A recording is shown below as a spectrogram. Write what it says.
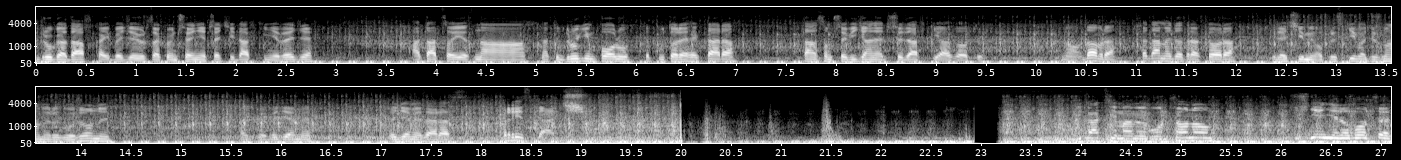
druga dawka i będzie już zakończenie, trzeciej dawki nie będzie. A ta co jest na, na tym drugim polu, te półtorej hektara, tam są przewidziane trzy dawki azotu. No dobra, wsiadamy do traktora i lecimy. Opryskiwać już mamy rozłożony. Także będziemy, będziemy zaraz pryskać. Aplikację mamy włączoną. Ciśnienie robocze.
